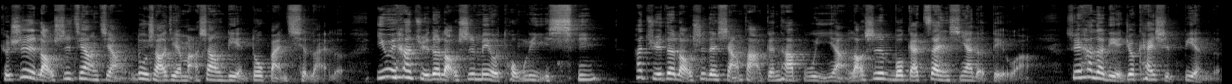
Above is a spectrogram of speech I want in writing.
可是老师这样讲，陆小姐马上脸都板起来了，因为她觉得老师没有同理心，她觉得老师的想法跟她不一样，老师我给赞心的对啊，所以她的脸就开始变了。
